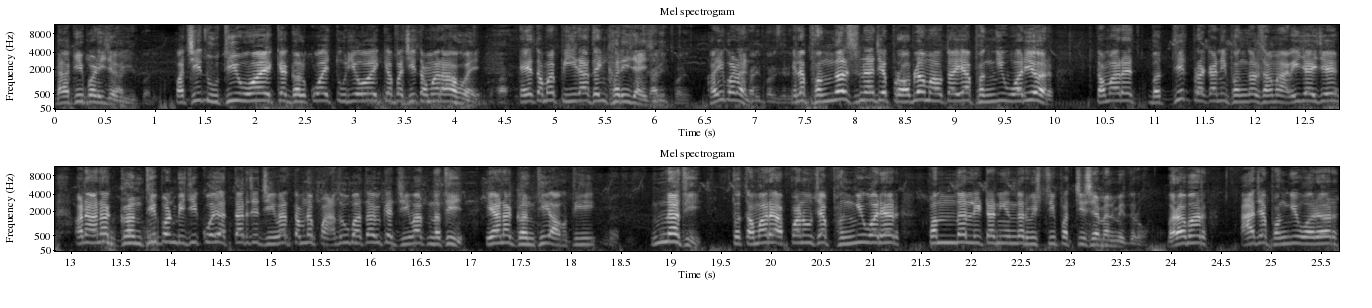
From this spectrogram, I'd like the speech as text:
ડાકી ડાઘી પડી જવી. પછી દૂધી હોય કે ગલકો હોય તુરિયો હોય કે પછી તમારા હોય એ તમે પીરા થઈને ખરી જાય છે. ખરી પડે. ને? એટલે ફંગલ્સના જે પ્રોબ્લેમ આવતા હોય આ ફંગી વોરિયર તમારે બધી જ પ્રકારની ફંગલ્સ આમાં આવી જાય છે અને આના ગંધથી પણ બીજી કોઈ અત્યારે જે જીવાત તમને પાંદું બતાવ્યું કે જીવાત નથી એ આના ગંધથી આવતી નથી. તો તમારે આપવાનું છે ફંગી વોરિયર પંદર લીટરની અંદર વીસથી પચીસ એમએલ મિત્રો. બરાબર? આ જે ફંગી વોરિયર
